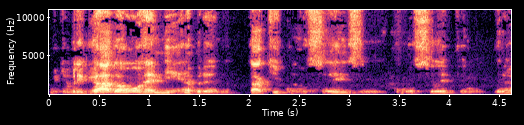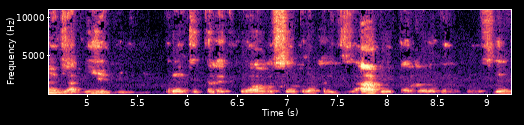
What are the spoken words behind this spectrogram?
Muito obrigado, a honra é minha, Breno, estar aqui com vocês com você, que é um grande amigo, um grande intelectual, sempre um aprendizado estar dialogando com você.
